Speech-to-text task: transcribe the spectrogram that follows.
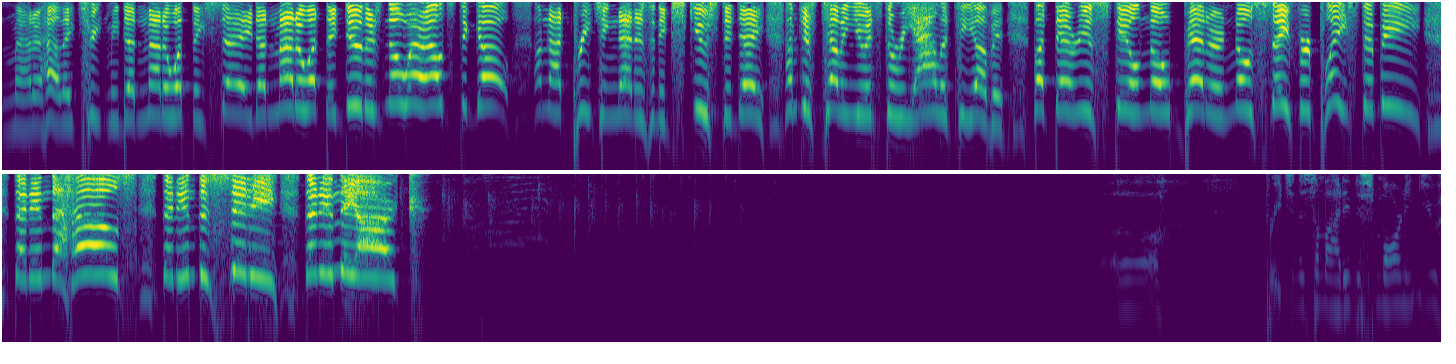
Doesn't matter how they treat me, doesn't matter what they say, doesn't matter what they do, there's nowhere else to go. I'm not preaching that as an excuse today. I'm just telling you it's the reality of it. But there is still no better, no safer place to be than in the house, than in the city, than in the ark. Oh, I'm preaching to somebody this morning. You,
